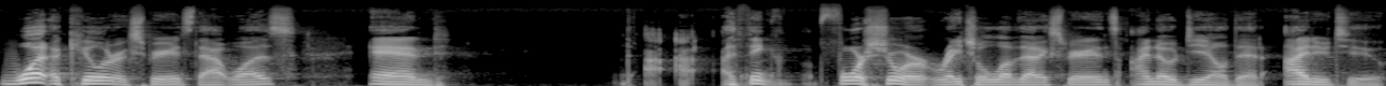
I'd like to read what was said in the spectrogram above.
what a killer experience that was, and I, I think for sure Rachel loved that experience. I know DL did. I do too.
